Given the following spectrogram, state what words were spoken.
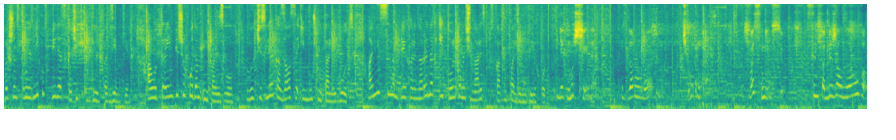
Большинство из них успели отскочить вглубь подземки. А вот троим пешеходам не повезло. В их числе оказался и муж Натальи Гоц. Они с сыном приехали на рынок и только начинали спускаться в подземный переход. Едет машина, здоровая, черная, во сне все. Сын побежал за угол,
